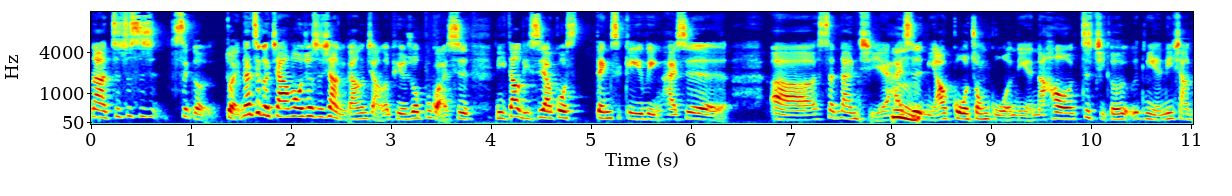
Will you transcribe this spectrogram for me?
那这就是这个对。那这个家风就是像你刚刚讲的，比如说，不管是你到底是要过 Thanksgiving，还是呃圣诞节，还是你要过中国年，嗯，然后这几个年你想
